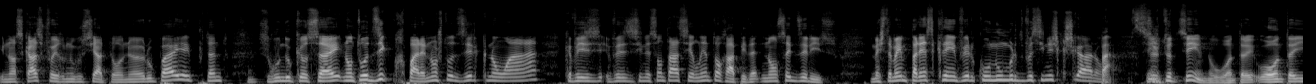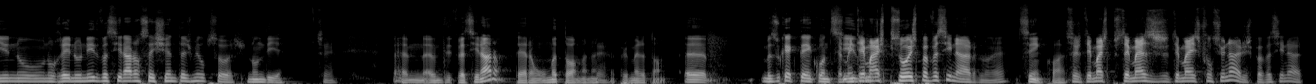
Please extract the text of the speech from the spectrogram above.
E no nosso caso foi renegociado pela União Europeia e, portanto, segundo o que eu sei, não estou a dizer, repara, não estou a dizer que não há, que a vaci- vacinação está a ser lenta ou rápida, não sei dizer isso, mas também parece que tem a ver com o número de vacinas que chegaram. Pá, sim, seja, tu- sim no, ontem, ontem no, no Reino Unido vacinaram 600 mil pessoas num dia. Sim. Um, vacinaram? Deram uma toma, né? Sim. a primeira toma. Uh, mas o que é que tem acontecido? Também tem mais pessoas para vacinar, não é? Sim, claro. Ou seja, tem mais, tem mais, tem mais funcionários para vacinar.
